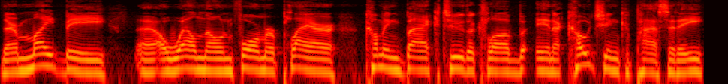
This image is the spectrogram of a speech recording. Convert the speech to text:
there might be uh, a well known former player coming back to the club in a coaching capacity,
